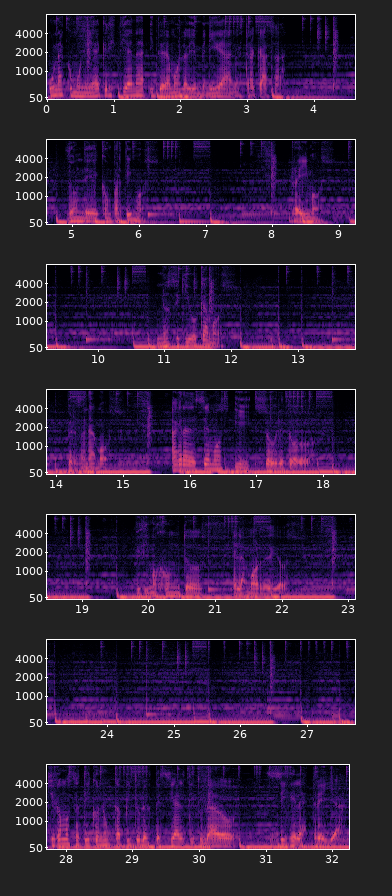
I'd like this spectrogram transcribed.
una comunidad cristiana y te damos la bienvenida a nuestra casa, donde compartimos, reímos, nos equivocamos, perdonamos, agradecemos y, sobre todo, vivimos juntos el amor de Dios. Llegamos a ti con un capítulo especial titulado Sigue la estrella,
